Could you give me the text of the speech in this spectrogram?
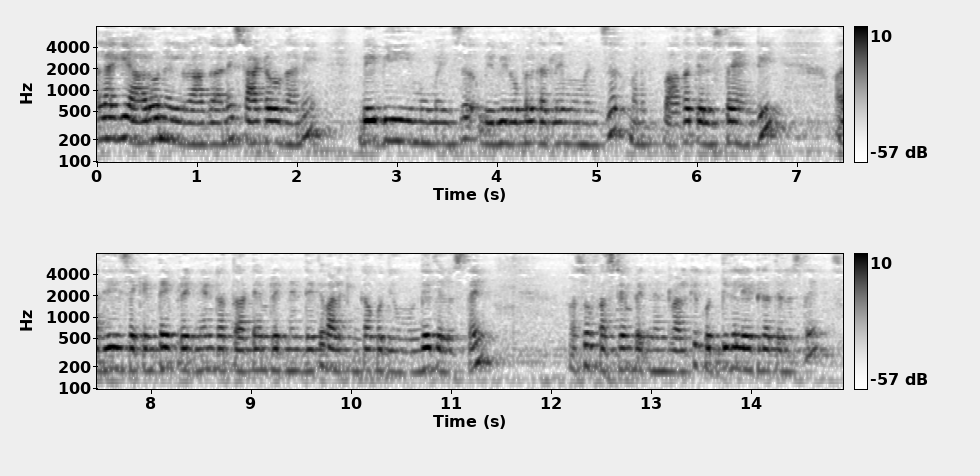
అలాగే ఆరో నెల రాగానే స్టార్ట్ అవ్వగానే బేబీ మూమెంట్స్ బేబీ లోపల కదిలే మూమెంట్స్ మనకు బాగా తెలుస్తాయండి. అది second time pregnant third time pregnant అయితే వాళ్ళకి ఇంకా కొద్దిగా ముందే తెలుస్తాయి. సో ఫస్ట్ టైం ప్రెగ్నెంట్ వాళ్ళకి కొద్దిగా లేట్గా తెలుస్తాయి. సో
